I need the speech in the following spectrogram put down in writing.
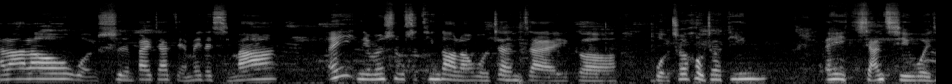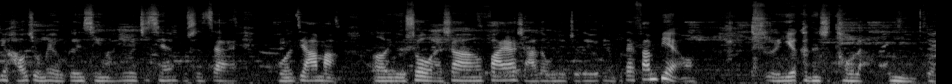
Hello Hello，我是败家姐妹的喜妈。哎，你们是不是听到了？我站在一个火车候车厅。哎，想起我已经好久没有更新了，因为之前不是在婆家嘛。呃，有时候晚上发呀啥的，我就觉得有点不太方便哦。呃，也可能是偷懒。嗯，对。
